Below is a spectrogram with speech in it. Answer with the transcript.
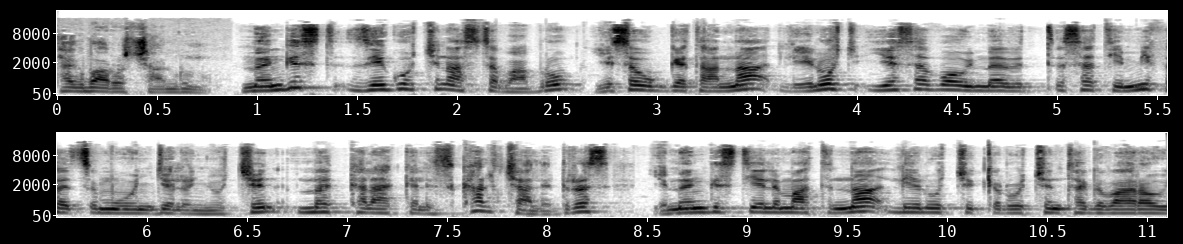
ተግባሮች አሉ ነው። መንግስት ዜጎችን አስተባብሮ የሰው እገታና ሌሎች የሰብአዊ መብት ጥሰት የሚፈጽሙ ወንጀለኞችን መከላከል እስካልቻለ ድረስ የመንግስት የልማትና ሌሎች እቅዶችን ተግባራዊ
